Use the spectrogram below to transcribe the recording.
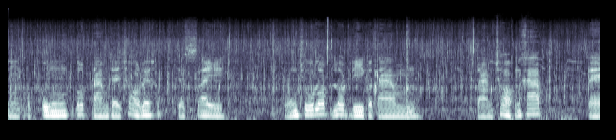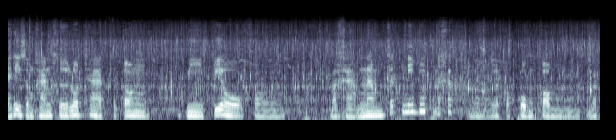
นี่ก็ปรุงรสตามใจชอบเลยครับจะใส่ผงชูรสรสดีก็ตามตามชอบนะครับ แต่ที่สำคัญคือรสชาติจะต้องมีเปรี้ยวของมะขามนำสักนิดๆนะครับนี่แล้วก็กลมกล่อมแบบ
